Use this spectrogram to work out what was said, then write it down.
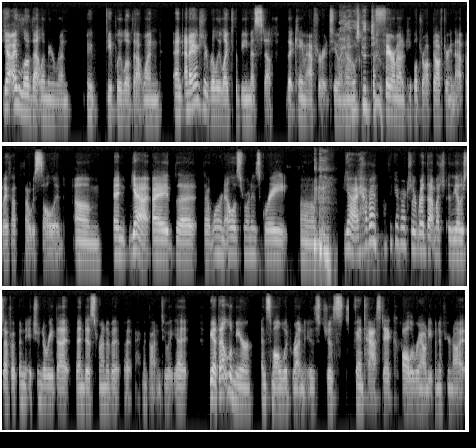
Yeah, I love that Lemire run. I deeply love that one. And and I actually really liked the Bemis stuff that came after it too. I that know was good too. a fair amount of people dropped off during that, but I thought that was solid. Um and yeah, I the that Warren Ellis run is great. Um yeah, I haven't I don't think I've actually read that much of the other stuff. I've been itching to read that Bendis run of it, but I haven't gotten to it yet. But yeah, that Lemire and Smallwood run is just fantastic all around, even if you're not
